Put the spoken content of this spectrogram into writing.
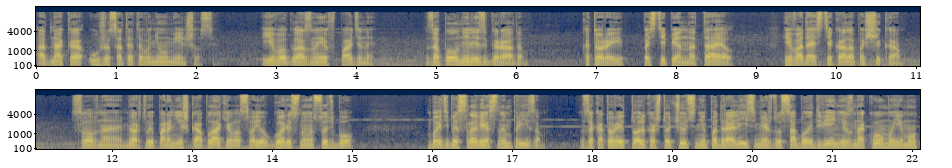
однако ужас от этого не уменьшился. Его глазные впадины заполнились градом, который постепенно таял, и вода стекала по щекам словно мертвый парнишка оплакивал свою горестную судьбу. Быть бессловесным призом, за который только что чуть не подрались между собой две незнакомые ему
